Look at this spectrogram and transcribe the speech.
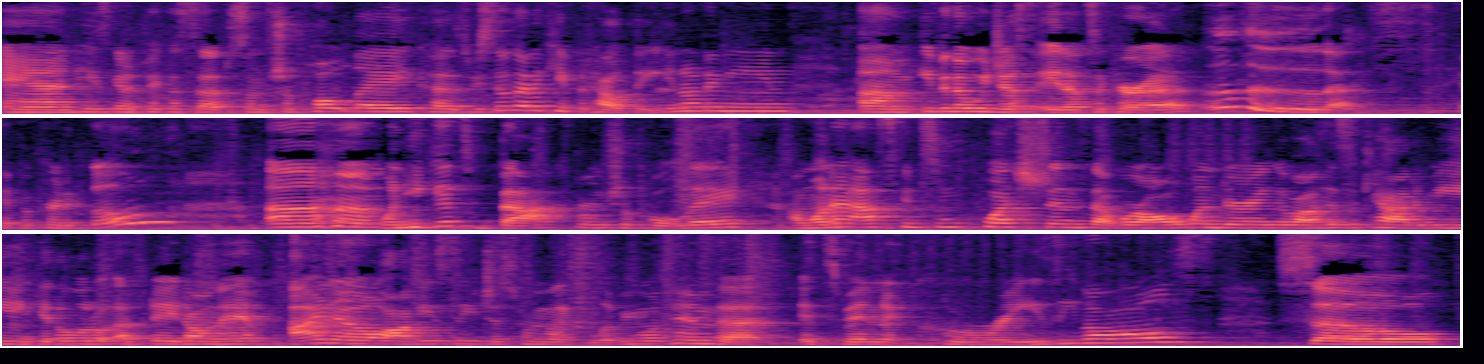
And he's gonna pick us up some Chipotle because we still gotta keep it healthy. You know what I mean? Um, even though we just ate at Sakura. Ooh, that's hypocritical. Um, when he gets back from Chipotle, I want to ask him some questions that we're all wondering about his academy and get a little update on it. I know, obviously, just from like living with him, that it's been crazy balls. So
